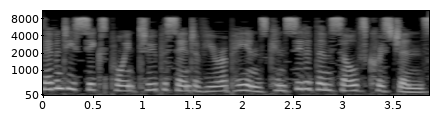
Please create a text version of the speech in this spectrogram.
76.2% of Europeans considered themselves Christians.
